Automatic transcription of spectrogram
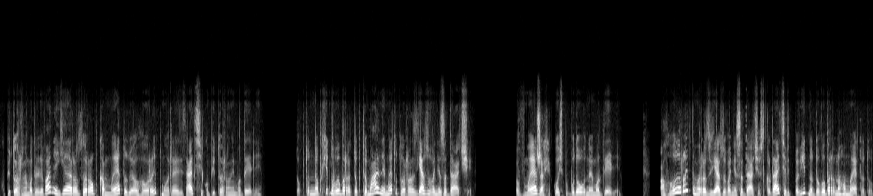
комп'ютерного моделювання є розробка методу і алгоритму реалізації комп'ютерної моделі. Тобто необхідно вибрати оптимальний метод розв'язування задачі в межах якоїсь побудованої моделі. Алгоритм розв'язування задачі складається відповідно до вибраного методу.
